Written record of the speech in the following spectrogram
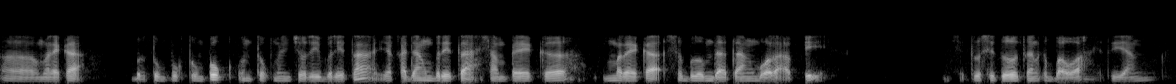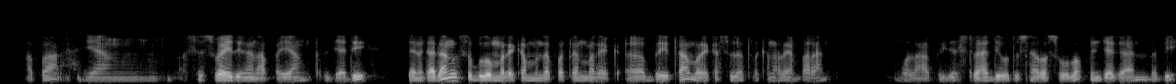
eh, mereka bertumpuk-tumpuk untuk mencuri berita. Ya kadang berita sampai ke mereka sebelum datang bola api terus diturunkan ke bawah itu yang apa yang sesuai dengan apa yang terjadi. Dan kadang sebelum mereka mendapatkan mereka e, berita mereka sudah terkena lemparan. Bola api dan setelah diutusnya Rasulullah penjagaan lebih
